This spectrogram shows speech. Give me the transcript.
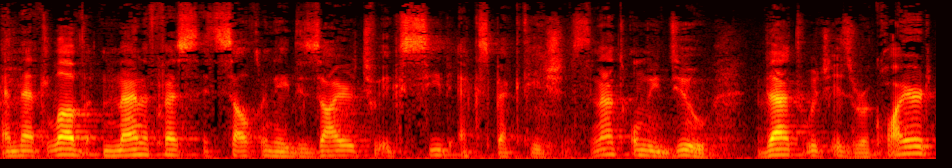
and that love manifests itself in a desire to exceed expectations, to not only do that which is required,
